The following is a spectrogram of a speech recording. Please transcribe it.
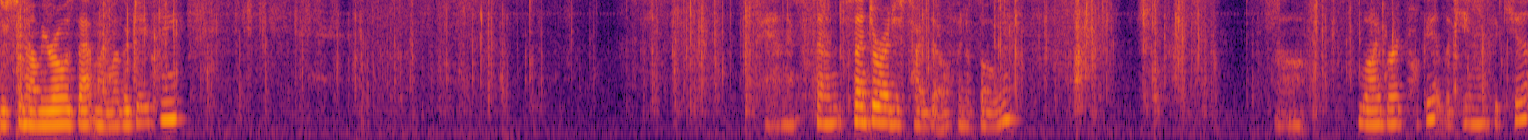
Those are Tsunami Rose that my mother gave me. And there's a center, I just tied that off in a bow. It's a library pocket that came with the kit.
